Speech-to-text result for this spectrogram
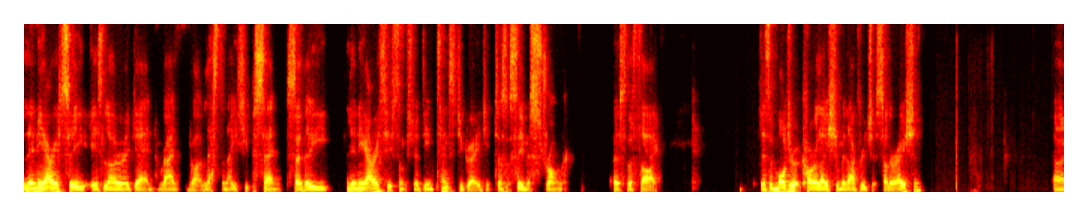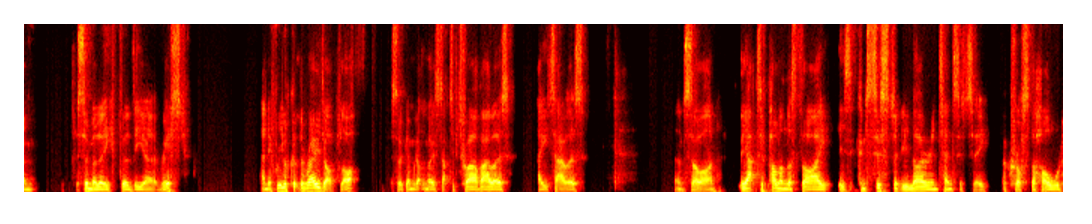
Linearity is lower again, around less than 80%. So the linearity assumption of the intensity gradient doesn't seem as strong as the thigh. There's a moderate correlation with average acceleration. Um, similarly for the uh, wrist. And if we look at the radar plot, so again, we've got the most active 12 hours, eight hours, and so on. The activPAL on the thigh is consistently lower intensity across the whole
